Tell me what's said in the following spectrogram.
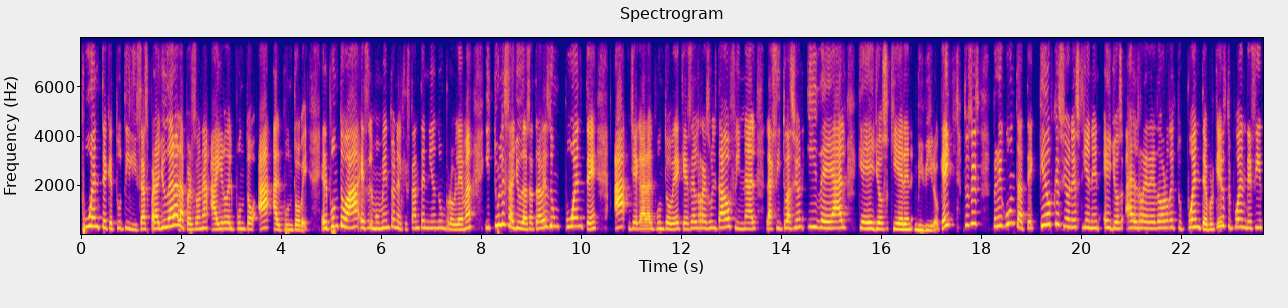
puente que tú utilizas para ayudar a la persona a ir del punto A al punto B. El punto A es el momento en el que están teniendo un problema y tú les ayudas a través de un puente a llegar al punto B, que es el resultado final, la situación ideal que ellos quieren vivir, ¿ok? Entonces, pregúntate qué objeciones tienen ellos alrededor de tu puente, porque ellos te pueden decir,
